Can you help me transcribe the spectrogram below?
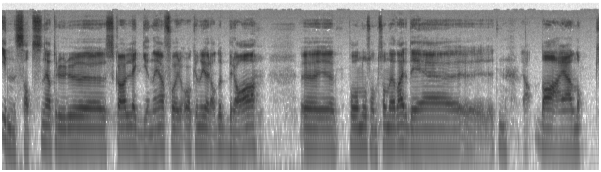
innsatsen jeg tror du skal legge ned for å kunne gjøre det bra på noe sånt som det der, det Ja, da er jeg nok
